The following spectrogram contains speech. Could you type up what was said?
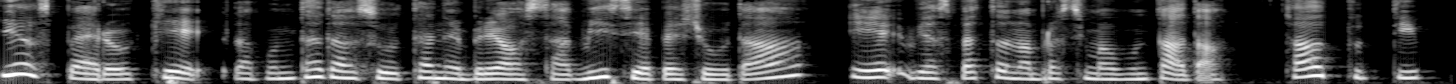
Io spero che la puntata su Tenebre Ossa vi sia piaciuta e vi aspetto alla prossima puntata. Ciao a tutti!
